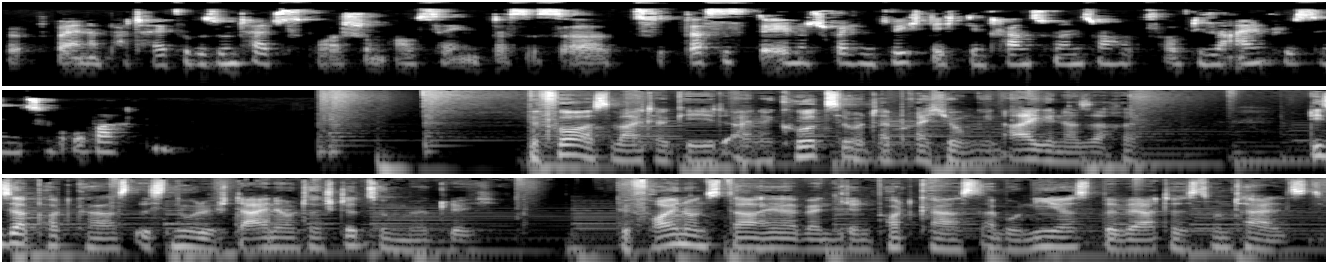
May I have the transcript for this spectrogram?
bei einer Partei für Gesundheitsforschung aushängt. Das ist, äh, das ist dementsprechend wichtig, den Transhumanismus auf diese Einflüsse hin zu beobachten. Bevor es weitergeht, eine kurze Unterbrechung in eigener Sache. Dieser Podcast ist nur durch deine Unterstützung möglich. Wir freuen uns daher, wenn du den Podcast abonnierst, bewertest und teilst.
